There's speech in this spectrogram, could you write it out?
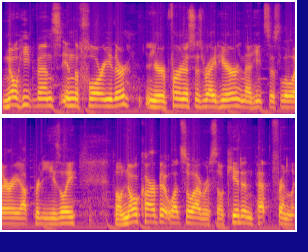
no heat vents in the floor either. Your furnace is right here and that heats this little area up pretty easily. So no carpet whatsoever, so kid and pet friendly.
